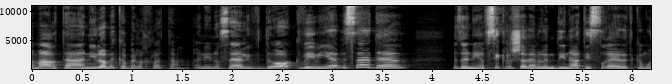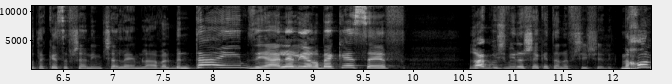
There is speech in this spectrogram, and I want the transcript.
אמרת, אני לא מקבל החלטה. אני נוסע לבדוק, ואם יהיה בסדר, אז אני אפסיק לשלם למדינת ישראל את כמות הכסף שאני משלם לה, אבל בינתיים זה יעלה לי הרבה כסף רק בשביל השקט הנפשי שלי. נכון,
